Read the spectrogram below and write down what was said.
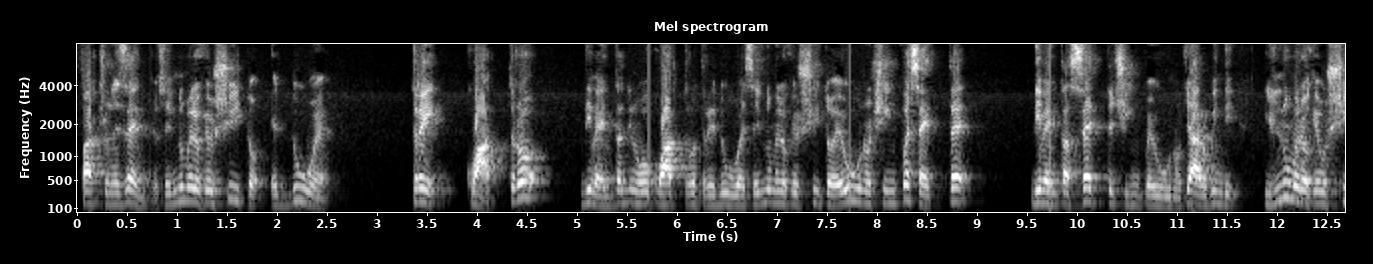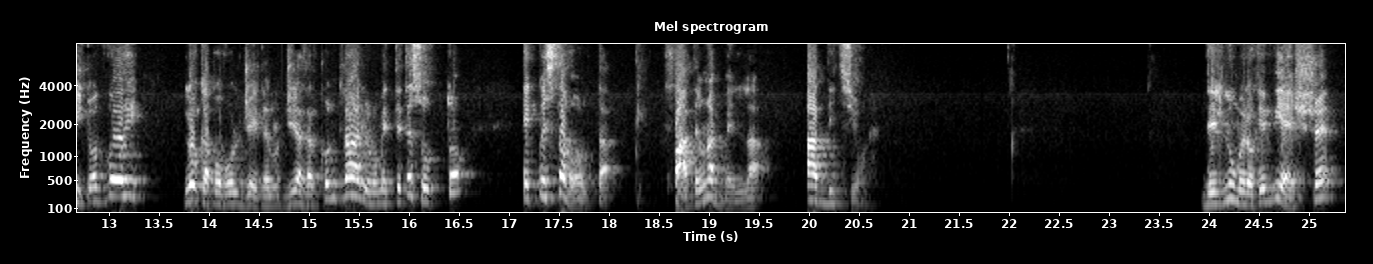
faccio un esempio, se il numero che è uscito è 2, 3, 4, diventa di nuovo 4, 3, 2, se il numero che è uscito è 1, 5, 7, diventa 7, 5, 1, chiaro? Quindi il numero che è uscito a voi lo capovolgete, lo girate al contrario, lo mettete sotto e questa volta fate una bella addizione. del numero che vi esce,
